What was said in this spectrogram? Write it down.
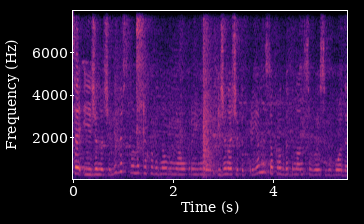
це і жіноче лідерство на шляху відновлення України, і жіноче підприємництво крок до фінансової свободи.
